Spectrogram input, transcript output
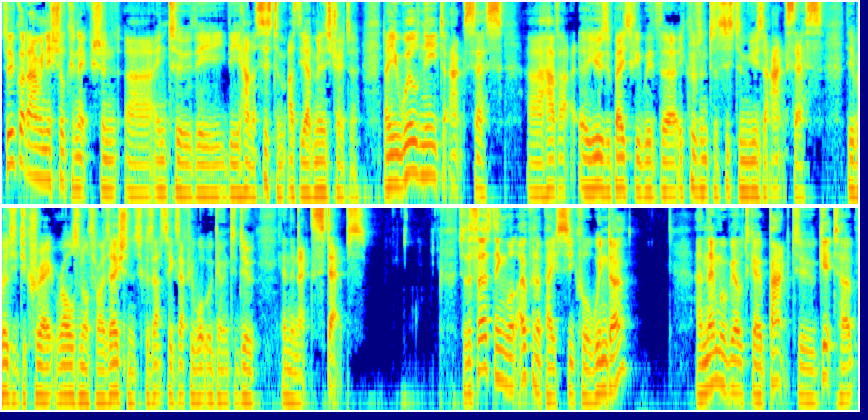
So we've got our initial connection uh, into the, the HANA system as the administrator. Now you will need to access, uh, have a, user basically with uh, equivalent to system user access, the ability to create roles and authorizations, because that's exactly what we're going to do in the next steps. So the first thing, we'll open up a SQL window, and then we'll be able to go back to GitHub,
